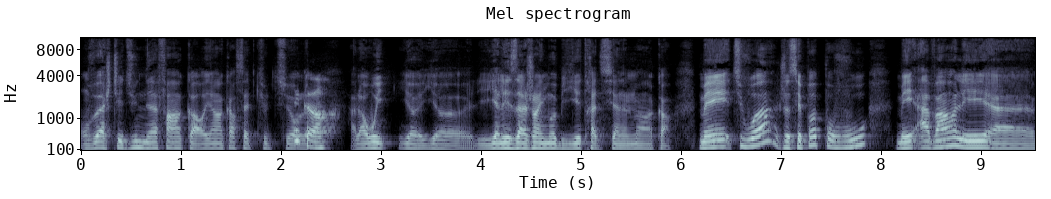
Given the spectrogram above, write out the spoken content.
on veut acheter du neuf encore. Il y a encore cette culture-là. Alors oui, il y a, il, y a, il y a les agents immobiliers traditionnellement encore. Mais tu vois, je sais pas pour vous, mais avant les euh,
